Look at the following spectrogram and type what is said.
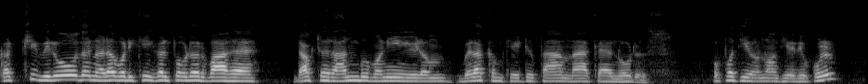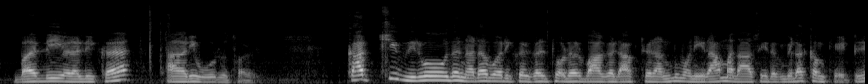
கட்சி விரோத நடவடிக்கைகள் தொடர்பாக டாக்டர் அன்புமணியிடம் விளக்கம் கேட்டு பாமக நோட்டீஸ் முப்பத்தி ஒன்றாம் தேதிக்குள் பதிலளிக்க அறிவுறுத்தல். கட்சி விரோத நடவடிக்கைகள் தொடர்பாக டாக்டர் அன்புமணி ராமதாஸிடம் விளக்கம் கேட்டு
